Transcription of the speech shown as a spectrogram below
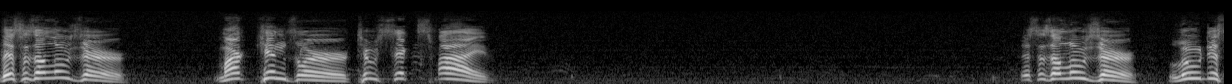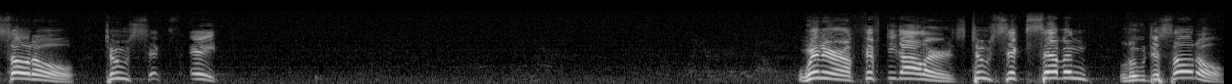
This is a loser. Mark Kinsler, 265. This is a loser. Lou DeSoto, 268. Winner of $50, 267, Lou DeSoto.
